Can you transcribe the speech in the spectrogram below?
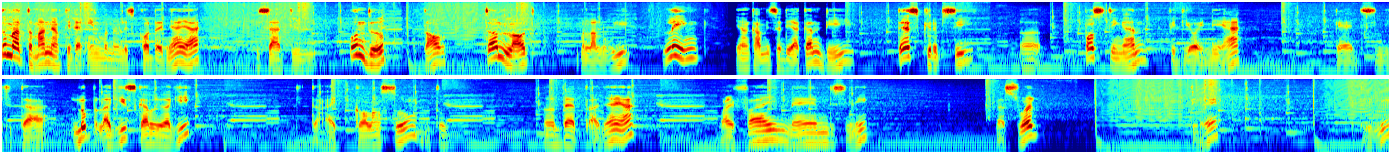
teman-teman yang tidak ingin menulis kodenya ya, bisa diunduh atau download melalui link yang kami sediakan di deskripsi uh, postingan video ini ya. Oke, di sini kita loop lagi sekali lagi. Kita echo langsung untuk uh, datanya ya. WiFi name di sini. Password. Oke. Ini.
